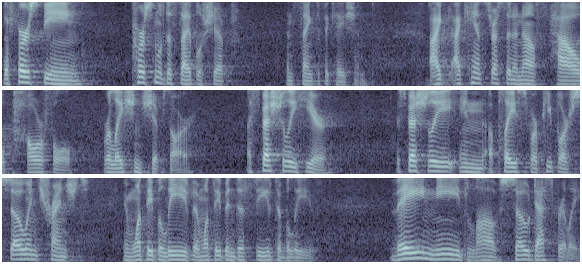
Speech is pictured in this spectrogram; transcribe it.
The first being personal discipleship and sanctification. I, I can't stress it enough how powerful relationships are, especially here, especially in a place where people are so entrenched in what they believe and what they've been deceived to believe. They need love so desperately.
